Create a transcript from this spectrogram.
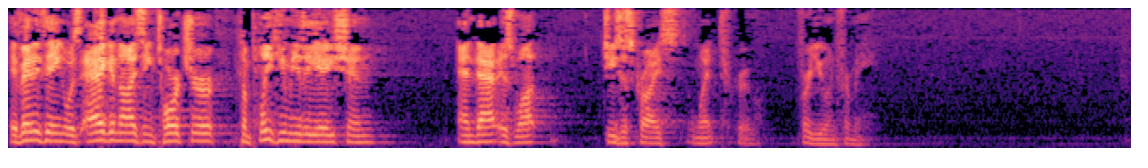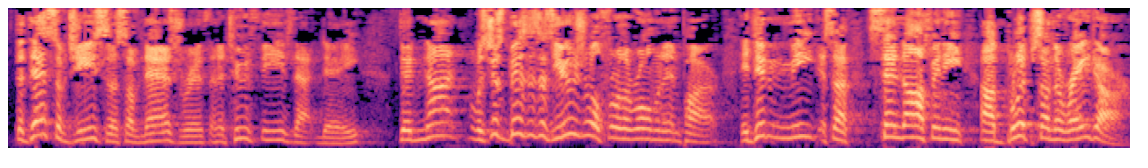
If anything, it was agonizing torture, complete humiliation, and that is what Jesus Christ went through for you and for me. The deaths of Jesus of Nazareth and the two thieves that day did not, was just business as usual for the Roman Empire. It didn't meet, uh, send off any uh, blips on the radar.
